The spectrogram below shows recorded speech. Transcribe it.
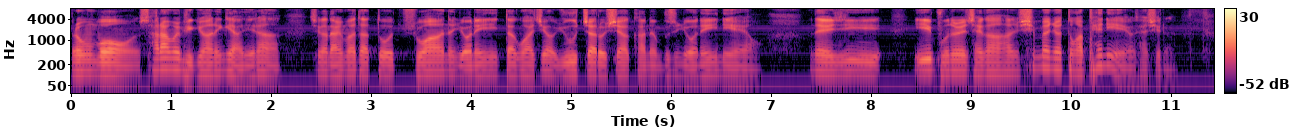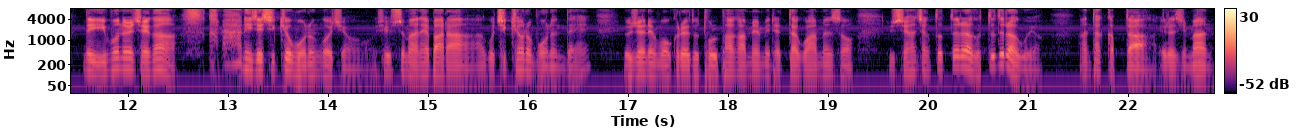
여러분 뭐 사람을 비교하는 게 아니라 제가 날마다 또 좋아하는 연예인이 있다고 하죠. 유자로 시작하는 무슨 연예인이에요. 근데 이, 이 분을 제가 한 십몇 년 동안 팬이에요, 사실은. 근데 이분을 제가 가만히 이제 지켜보는 거죠. 실수만 해봐라 하고 지켜는 보는데 요전에 뭐 그래도 돌파 감염이 됐다고 하면서 뉴스에 한창 뜨더라고 뜨더라고요. 안타깝다 이러지만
